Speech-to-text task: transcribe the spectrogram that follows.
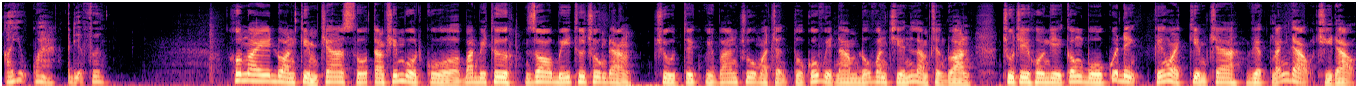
có hiệu quả ở địa phương. Hôm nay, đoàn kiểm tra số 891 của Ban Bí thư do Bí thư Trung Đảng, Chủ tịch Ủy ban Trung Mặt trận Tổ quốc Việt Nam Đỗ Văn Chiến làm trưởng đoàn, chủ trì hội nghị công bố quyết định kế hoạch kiểm tra việc lãnh đạo, chỉ đạo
